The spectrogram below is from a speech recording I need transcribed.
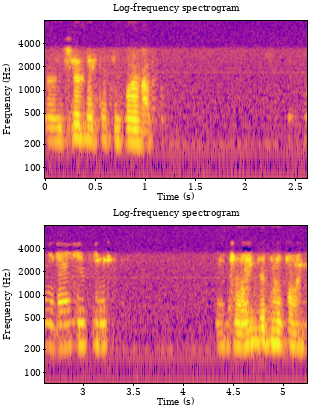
producción de este tipo de máquinas. Dentro de 20 minutos.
